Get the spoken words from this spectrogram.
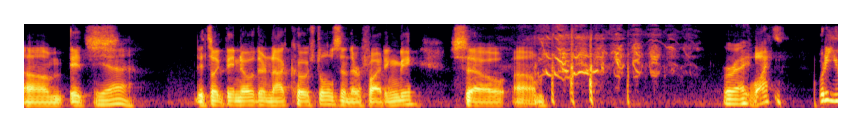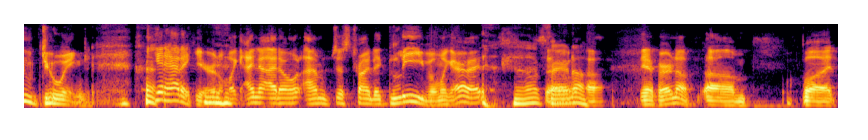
Um, it's Yeah. It's like they know they're not coastals and they're fighting me. So um, Right. what? What are you doing? Get out of here! And I'm like, I, know- I don't. I'm just trying to leave. I'm like, all right. Uh, fair enough. uh, yeah, fair enough. Um, but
